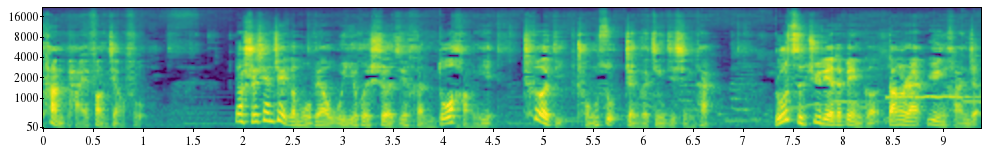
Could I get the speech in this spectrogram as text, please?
碳排放降幅。要实现这个目标，无疑会涉及很多行业，彻底重塑整个经济形态。如此剧烈的变革，当然蕴含着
